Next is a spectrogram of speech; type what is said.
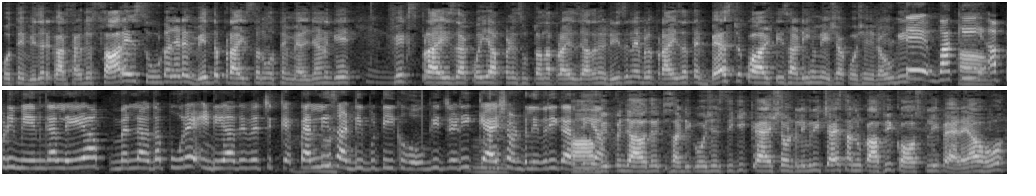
ਉੱਥੇ ਵਿਜ਼ਿਟ ਕਰ ਸਕਦੇ ਹੋ। ਸਾਰੇ ਸੂਟ ਆ ਜਿਹੜੇ ਵਿਦ ਪ੍ਰਾਈਸ ਤੁਹਾਨੂੰ ਉੱਥੇ ਮਿਲ ਜਾਣਗੇ। ਫਿਕਸ ਪ੍ਰਾਈਸ ਆ ਕੋਈ ਆਪਣੇ ਸੂਟਾਂ ਦਾ ਪ੍ਰਾਈਸ ਜ਼ਿਆਦਾ ਨਹੀਂ। ਰੀਜ਼ਨੇਬਲ ਪ੍ਰਾਈਸ ਆ ਤੇ ਬੈਸਟ ਕੁਆਲਿਟੀ ਸਾਡੀ ਹਮੇਸ਼ਾ ਕੋਸ਼ਿਸ਼ ਰਹੂਗੀ। ਤੇ ਬਾਕੀ ਆਪਣੀ ਮੇਨ ਗੱਲ ਇਹ ਆ ਮੈਨੂੰ ਲੱਗਦਾ ਪੂਰੇ ਇੰਡੀਆ ਦੇ ਵਿੱਚ ਪਹਿਲੀ ਸਾਡੀ ਬੁਟੀਕ ਹੋਊਗੀ ਜਿਹੜੀ ਕੈਸ਼ ਔਨ ਡਿਲੀਵਰੀ ਕਰਦੀ ਹਾਂ ਆ। ਵੀ ਪੰਜਾਬ ਦੇ ਵਿੱਚ ਸਾਡੀ ਕੋਸ਼ਿਸ਼ ਸੀ ਕਿ ਕੈਸ਼ ਔਨ ਡਿਲੀਵਰੀ ਚਾਹੇ ਸਾਨੂੰ ਕਾਫੀ ਕਾਸਟਲੀ ਪੈ ਰਿਹਾ ਉਹ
